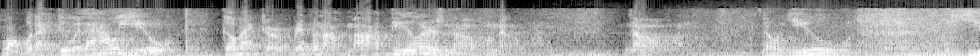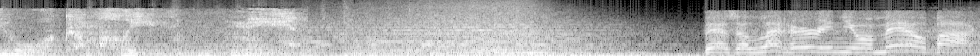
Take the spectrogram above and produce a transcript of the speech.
What would I do without you? Go back to ripping off mob dealers? No, no. No. No, you. You complete me. There's a letter in your mailbox.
